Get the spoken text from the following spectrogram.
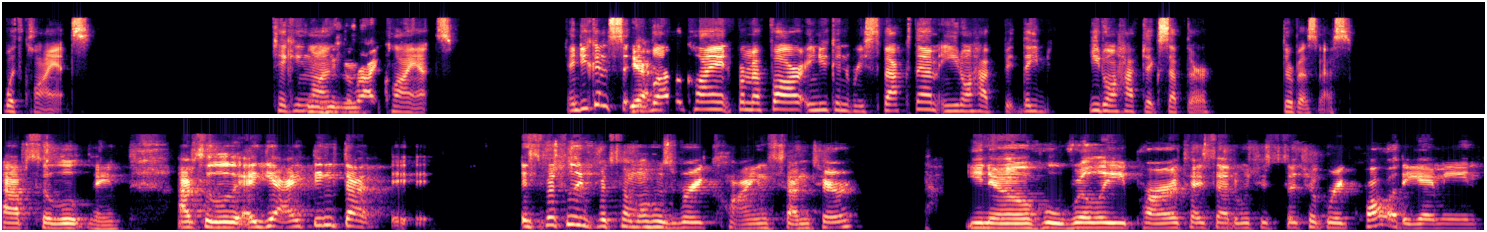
with clients. Taking on the Mhm. right clients. And you can Yeah. love a client from afar and you can respect them and you don't have they you don't have to accept their their business. Absolutely. Absolutely. Yeah, I think that eh, especially for someone who's very client centered, you know, who really prioritize that, which is such a great quality. I mean,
